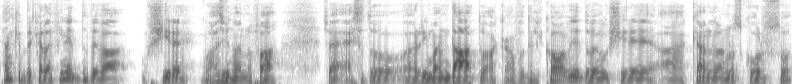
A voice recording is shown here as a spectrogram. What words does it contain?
Anche perché alla fine doveva uscire quasi un anno fa, cioè è stato rimandato a causa del Covid, doveva uscire a Cannes l'anno scorso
